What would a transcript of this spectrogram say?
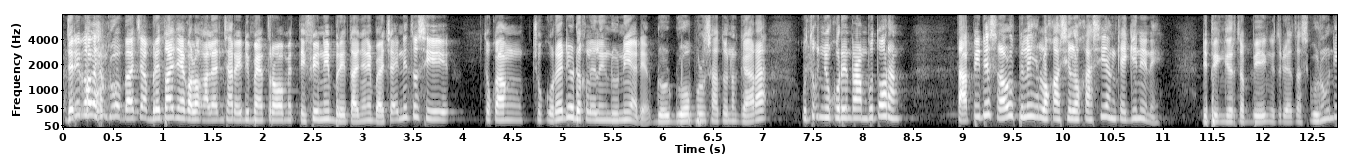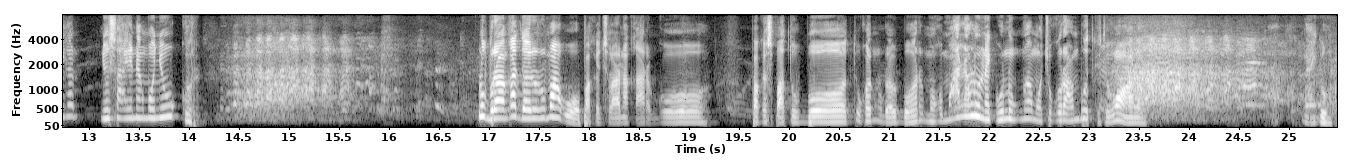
Jadi kalau yang gue baca beritanya, kalau kalian cari di Metro TV ini beritanya nih baca, ini tuh si tukang cukurnya dia udah keliling dunia dia, du- 21 negara untuk nyukurin rambut orang. Tapi dia selalu pilih lokasi-lokasi yang kayak gini nih. Di pinggir tebing itu di atas gunung ini kan nyusahin yang mau nyukur. Lu berangkat dari rumah, wow pakai celana kargo, pakai sepatu bot, tuh kan udah bor, mau ke mana lu naik gunung? Nggak mau cukur rambut gitu, mau lu? Naik gunung.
